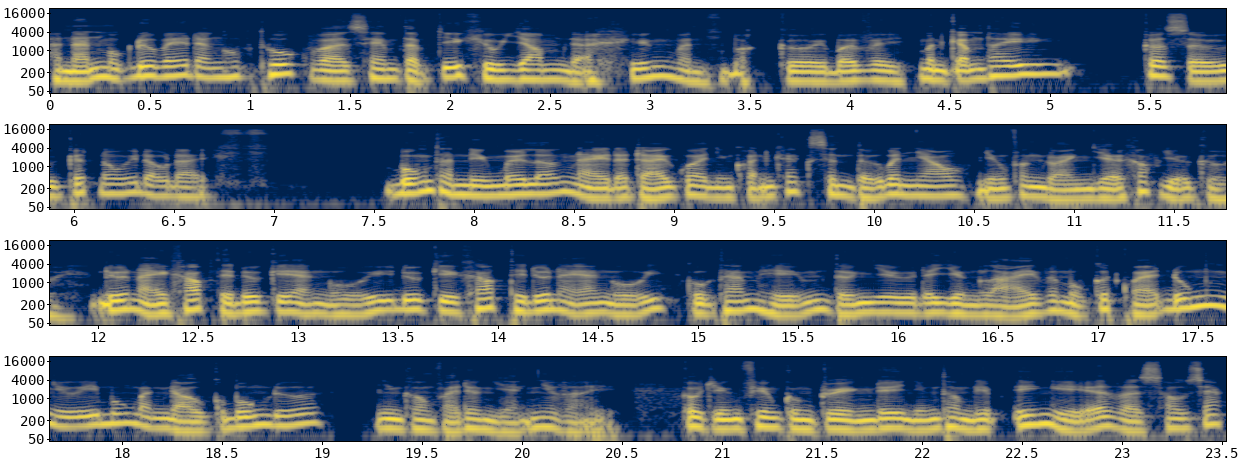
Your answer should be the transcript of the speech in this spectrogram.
Hình ảnh một đứa bé đang hút thuốc và xem tạp chí khiêu dâm đã khiến mình bật cười bởi vì mình cảm thấy có sự kết nối đâu đây. Bốn thanh niên mới lớn này đã trải qua những khoảnh khắc sinh tử bên nhau, những phân đoạn dở khóc dở cười. Đứa này khóc thì đứa kia ăn ủi, đứa kia khóc thì đứa này ăn ủi. Cuộc thám hiểm tưởng như đã dừng lại với một kết quả đúng như ý muốn ban đầu của bốn đứa, nhưng không phải đơn giản như vậy. Câu chuyện phim còn truyền đi những thông điệp ý nghĩa và sâu sắc.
